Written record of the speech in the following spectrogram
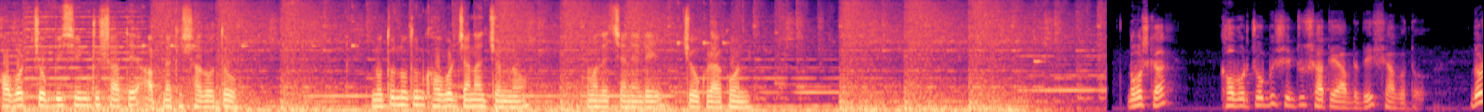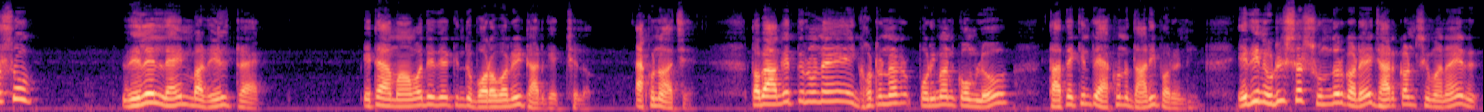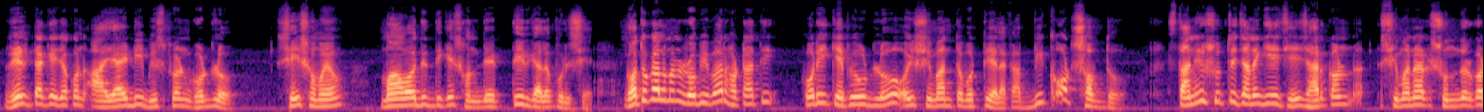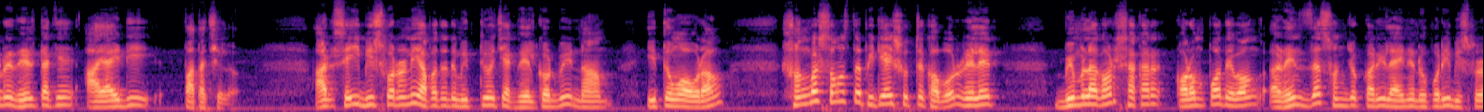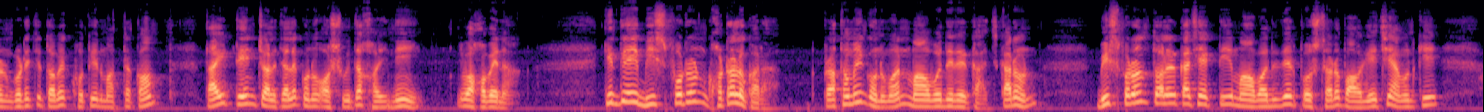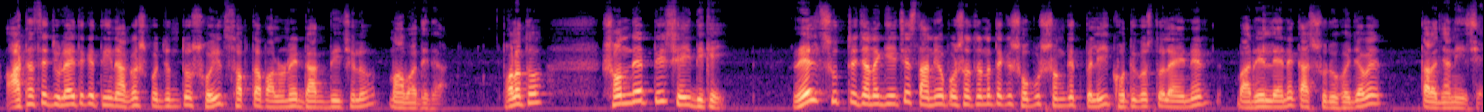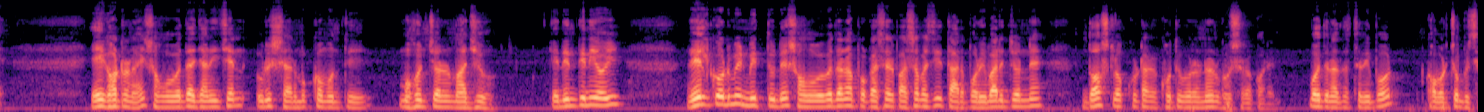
খবর চব্বিশ ইন্টুর সাথে আপনাকে স্বাগত। নতুন নতুন খবর জানার জন্য আমাদের চ্যানেলে চোখ রাখুন। নমস্কার, খবর চব্বিশ ইন্টুর সাথে আপনাদের স্বাগত। দর্শক, রেলের লাইন বা রেল ট্র্যাক, এটা মাওবাদীদের কিন্তু বরাবরই টার্গেট ছিল এখনও আছে। তবে আগের তুলনায় এই ঘটনার পরিমাণ কমলেও তাতে কিন্তু এখনও দাঁড়ি পড়েনি। এদিন উড়িষ্যার সুন্দরগড়ে ঝাড়খণ্ড সীমানায় রেলটাকে যখন আইআইডি বিস্ফোরণ ঘটল, সেই সময়ও মাওবাদীর দিকে সন্দেহের তীর গেল পুলিশে। গতকাল মানে রবিবার হঠাৎই করেই কেঁপে উঠল ওই সীমান্তবর্তী এলাকা। বিকট শব্দ। স্থানীয় সূত্রে জানা গিয়েছে, ঝাড়খণ্ড সীমানার সুন্দরগড়ের রেলটাকে আইআইডি পাতা ছিল। আর সেই বিস্ফোরণেই আপাতত মৃত্যু হয়েছে এক রেলকর্মীর নাম ইতমা ওরাও। সংবাদ সংস্থা পিটিআই সূত্রে খবর, রেলের বিমলাগড় শাখার করমপদ এবং রেঞ্জার সংযোগকারী লাইনের উপরই বিস্ফোরণ ঘটেছে, তবে ক্ষতির মাত্রা কম, তাই ট্রেন চলাচলে কোনো অসুবিধা হয়নি বা হবে না। কিন্তু এই বিস্ফোরণ ঘটালো কারা? প্রাথমিক অনুমান মাওবাদীদের কাজ, কারণ বিস্ফোরণ স্থলের কাছে একটি মাওবাদীদের পোস্টারও পাওয়া গিয়েছে, এমনকি আঠাশে জুলাই থেকে তিন আগস্ট পর্যন্ত শহীদ সপ্তাহ পালনের ডাক দিয়েছিল মাওবাদীরা। ফলত সন্দেহটি সেই দিকেই। রেল সূত্রে জানা গিয়েছে, স্থানীয় প্রশাসন থেকে সবুজ সংকেত পেলেই ক্ষতিগ্রস্ত লাইনের বা রেল লাইনে কাজ শুরু হয়ে যাবে তারা জানিয়েছে। এই ঘটনায় সমবেদনা জানিয়েছেন উড়িষ্যার মুখ্যমন্ত্রী মোহনচরণ মাঝিও। এদিন তিনি ওই রেলকর্মীর মৃত্যুতে সমবেদনা প্রকাশের পাশাপাশি তার পরিবারের জন্য দশ লক্ষ টাকা ক্ষতিপূরণের ঘোষণা করেন। বৈদ্যনাথ রিপোর্ট, খবর চব্বিশ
